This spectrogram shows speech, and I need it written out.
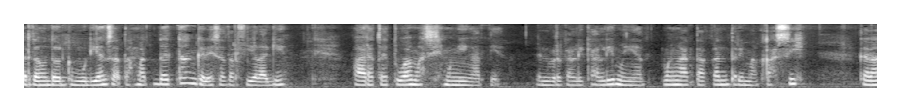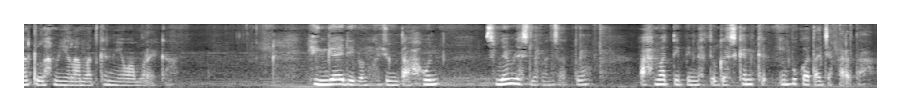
Bertahun-tahun kemudian saat Ahmad datang ke desa Tarvia lagi, para tetua masih mengingatnya dan berkali-kali mengatakan terima kasih karena telah menyelamatkan nyawa mereka. Hingga di penghujung tahun 1981, Ahmad dipindah tugaskan ke ibu kota Jakarta.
